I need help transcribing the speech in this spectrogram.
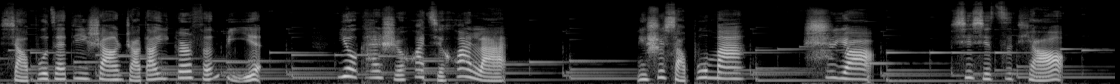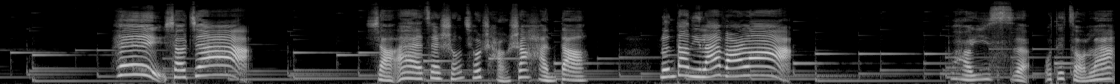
小布在地上找到一根粉笔，又开始画起画来。你是小布吗？是呀。谢谢字条。嘿，小佳。小爱在绳球场上喊道：“轮到你来玩啦！”不好意思，我得走啦。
